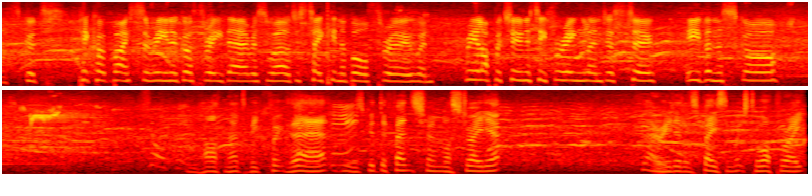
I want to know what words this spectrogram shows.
That's good pick up by Serena Guthrie there as well, just taking the ball through and real opportunity for England just to even the score. And Harten had to be quick there. It was good defence from Australia. Very little space in which to operate.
